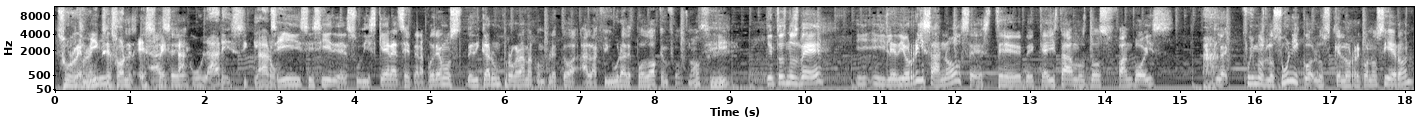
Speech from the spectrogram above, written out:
sus remixes son espectaculares, sí, claro. Sí, sí, sí, de su disquera, etcétera. Podríamos dedicar un programa completo a, la figura de Paul Oakenfold, ¿no? Sí. Y entonces nos ve y, le dio risa, ¿no? Este, de que ahí estábamos dos fanboys. Ah. Fuimos los únicos, los que lo reconocieron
